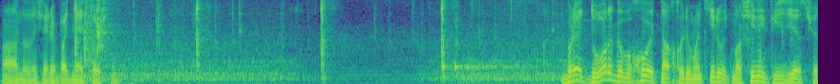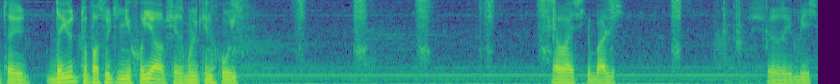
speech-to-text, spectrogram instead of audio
А, надо вначале поднять точно. Блять, дорого выходит нахуй ремонтировать машины, пиздец, что-то дают-то по сути нихуя вообще, с гулькин хуй. Давай, съебались. Все, заебись.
